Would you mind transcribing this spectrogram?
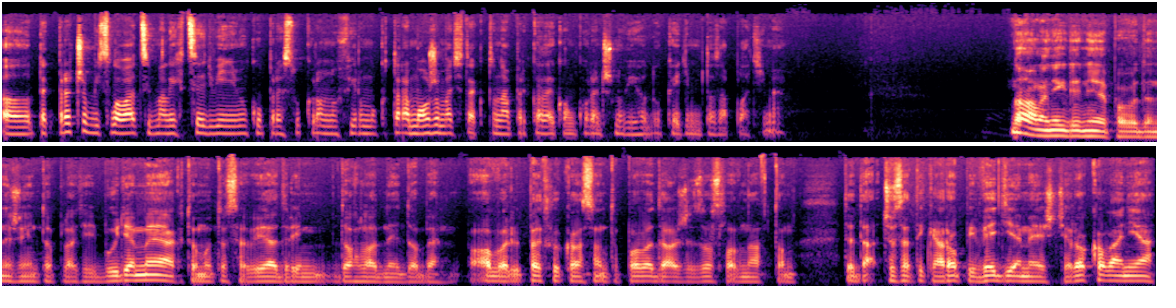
tak prečo by Slováci mali chcieť výnimku pre súkromnú firmu, ktorá môže mať takto napríklad aj konkurenčnú výhodu, keď im to zaplatíme? No ale nikdy nie je povedané, že im to platiť budeme a k tomuto sa vyjadrím v dohľadnej dobe. Hovoril, pred chvíľkou som to povedal, že zoslovna v tom, teda čo sa týka ropy, vedieme ešte rokovania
